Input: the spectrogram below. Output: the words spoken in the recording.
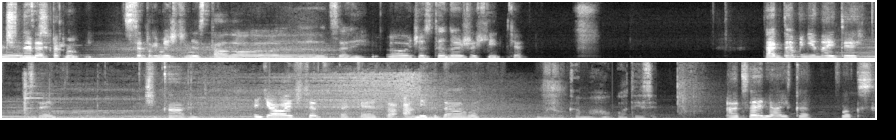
качнемось. це приміщення стало е, е, частиною жахіття. Так, де мені знайти цей Чикаго? Я ще це таке, то амігдала. Welcome. What is it? А це лялька Фокс.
